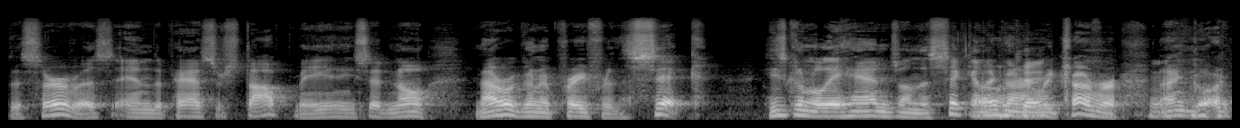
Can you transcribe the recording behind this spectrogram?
the service, and the pastor stopped me, and he said, "No, now we're going to pray for the sick." He's going to lay hands on the sick and they're going to recover. And I'm going,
